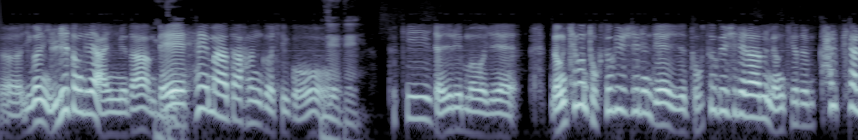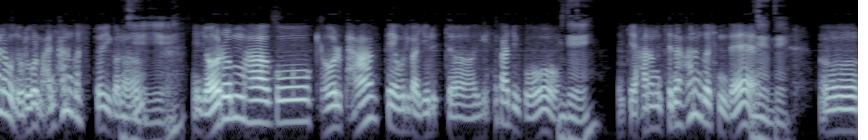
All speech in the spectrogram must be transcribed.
어, 이건 인리성들이 아닙니다. 매 네. 해마다 하는 것이고 네네. 특히 저희들이 뭐 이제 명칭은 독서 교실인데 이제 독서 교실이라는 명칭을 탈피하려고 노력을 많이 하는 것이죠. 이거는 예, 예. 여름하고 겨울 방학 때 우리가 이, 저, 이게 해가지고 네. 이렇게 하는 진행하는 것인데 네네. 어,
